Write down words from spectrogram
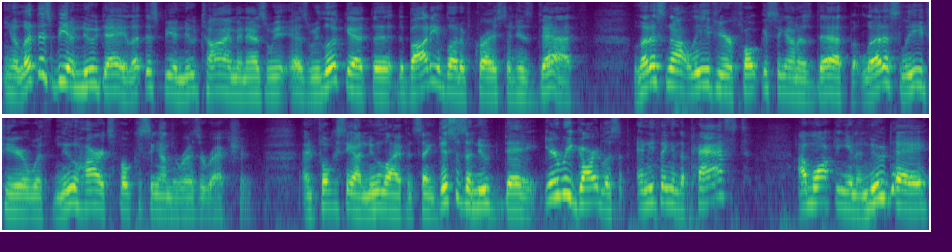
You know, let this be a new day. Let this be a new time. And as we as we look at the, the body and blood of Christ and his death, let us not leave here focusing on his death, but let us leave here with new hearts focusing on the resurrection and focusing on new life and saying, This is a new day. Irregardless of anything in the past, I'm walking in a new day,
